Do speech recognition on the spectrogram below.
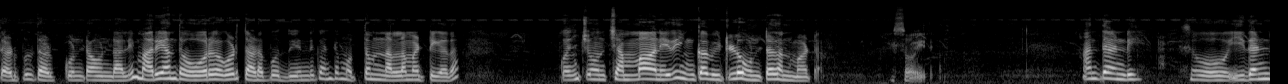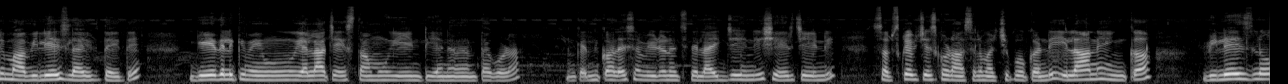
తడుపులు తడుపుకుంటూ ఉండాలి. మరీ అంత ఓవర్గా కూడా తడపొద్దు. ఎందుకంటే మొత్తం నల్లమట్టి కదా. కొంచెం చెమ్మ అనేది ఇంకా వీటిలో ఉంటుంది అనమాట సో ఇది. అంతే అండి. సో ఇదండి మా విలేజ్ లైఫ్ అయితే. గేదెలకి మేము ఎలా చేస్తాము ఏంటి అనేదంతా కూడా. ఇంకెందుకు ఆలస్యం వీడియో నచ్చితే లైక్ చేయండి షేర్ చేయండి. సబ్స్క్రైబ్ చేసుకోవడం అసలు మర్చిపోకండి. ఇలానే ఇంకా విలేజ్లో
